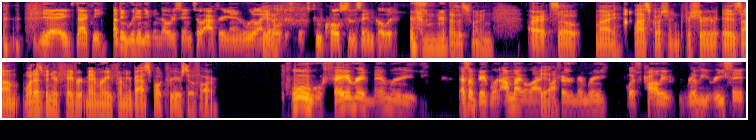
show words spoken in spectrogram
Yeah, exactly. I think we didn't even notice it until after the game. We were like, Yeah. whoa, this looks too close to the same color. Mhm. That is funny. Mhm. All right. So my last question for sure is, um, what has been your favorite memory from your basketball career so far? Ooh, favorite memory. That's a big one. I'm not gonna lie. Yeah. My favorite memory was probably really recent.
